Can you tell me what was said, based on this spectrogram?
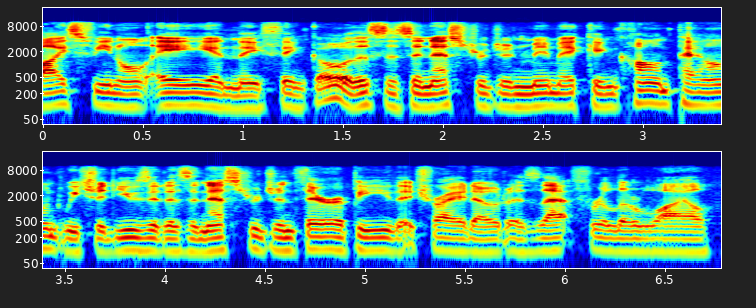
bisphenol A, and they think, oh, this is an estrogen mimicking compound. We should use it as an estrogen therapy. They try it out as that for a little while,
